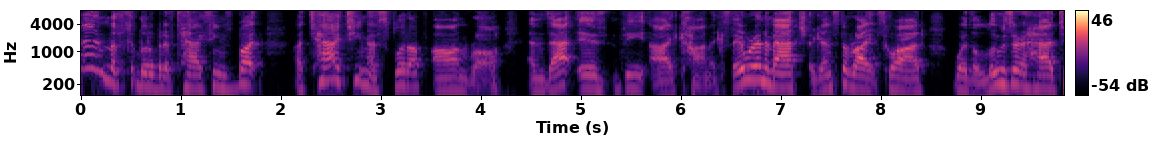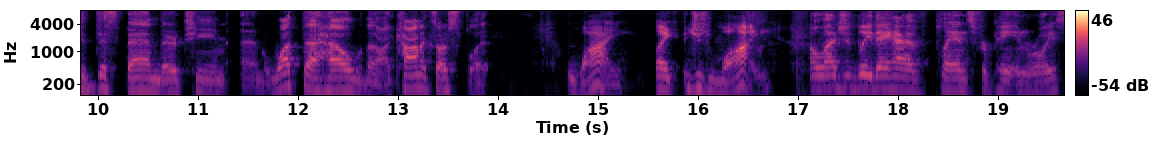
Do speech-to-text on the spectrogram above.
and a little bit of tag teams, but a tag team has split up on Raw, and that is the Iconics. They were in a match against the Riot Squad where the loser had to disband their team, and what the hell? The Iconics are split. Why? Like, just why? Allegedly, they have plans for Peyton Royce.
